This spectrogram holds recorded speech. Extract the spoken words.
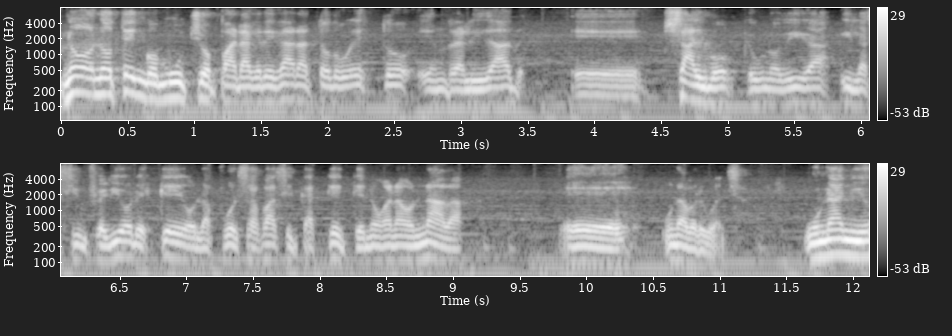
No, no tengo mucho para agregar a todo esto. En realidad, eh, salvo que uno diga, y las inferiores qué, o las fuerzas básicas qué, que no ganaron nada, eh, una vergüenza. Un año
